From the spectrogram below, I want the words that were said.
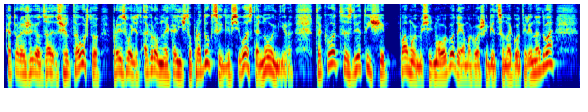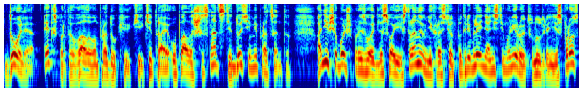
которая живет за счет того, что производит огромное количество продукции для всего остального мира. Так вот, с 2000 по-моему, седьмого года, я могу ошибиться на год или на два, доля экспорта в валовом продукте Китая упала с 16 до 7 процентов. Они все больше производят для своей страны, у них растет потребление, они стимулируют внутренний спрос.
